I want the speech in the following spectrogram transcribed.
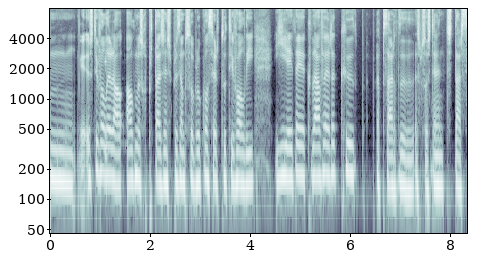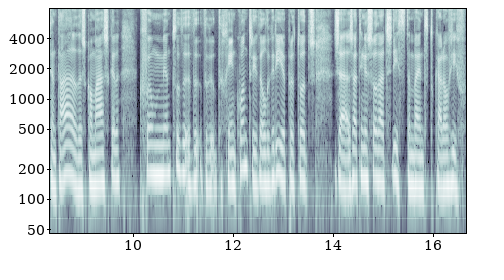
Um, eu estive a ler algumas reportagens, por exemplo, sobre o concerto do Tivoli e a ideia que dava era que apesar de as pessoas terem de estar sentadas com máscara, que foi um momento de, de, de reencontro e de alegria para todos. Já, já tinhas saudades disso também, de tocar ao vivo?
